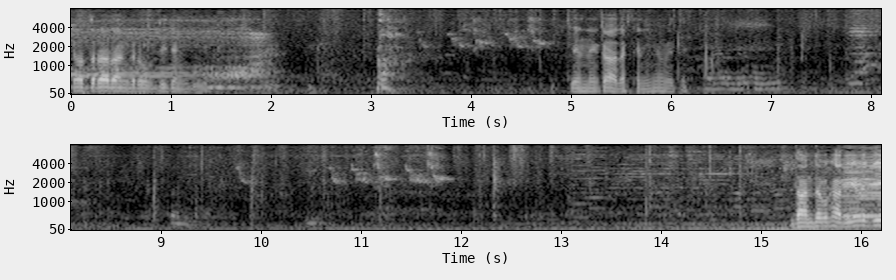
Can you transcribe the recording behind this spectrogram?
ਤੇ ਉਤਰਾ ਰੰਗ ਰੂਪ ਦੀ ਚੰਗੀ ਹੈ। ਕਿੰਨੇ ਘਰ ਰੱਖਣੀ ਹੋਵੇ ਤੇ। ਦੰਦ ਵਿਖਾ ਦਈਏ ਵੀਰ ਜੀ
